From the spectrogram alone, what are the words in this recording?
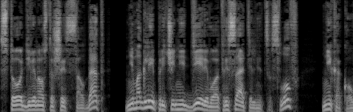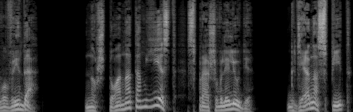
196 солдат не могли причинить дереву отрицательницы слов никакого вреда. «Но что она там ест?» — спрашивали люди. «Где она спит?»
